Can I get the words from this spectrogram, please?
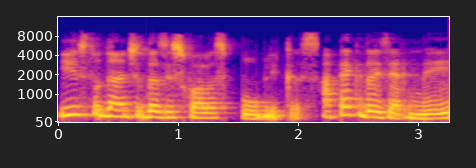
e estudantes das escolas públicas. A PEC 206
